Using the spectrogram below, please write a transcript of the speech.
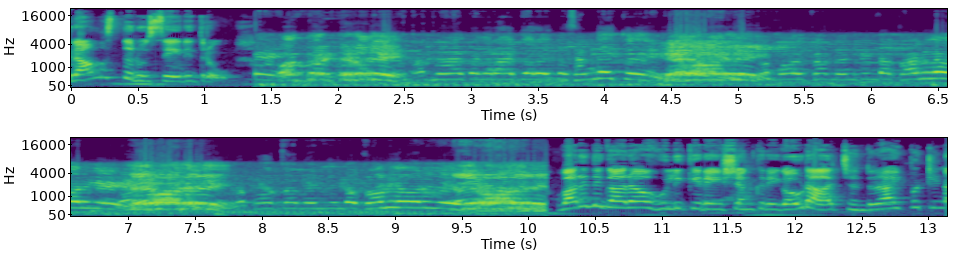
ಗ್ರಾಮಸ್ಥರು ಸೇರಿದ್ರು. ಕರ್ನಾಟಕ ರಾಜ್ಯ ರೈತ ಸಂಘಕ್ಕೆ ಪ್ರಪೋಸಲ್ ನಂಜುಂಡ ಸ್ವಾಮಿ ಅವರಿಗೆ. ಪ್ರಪೋಸಲ್ ನಂಜುಂಡ ಸ್ವಾಮಿ ಅವರಿಗೆ. ವರದಿಗಾರ ಹುಲಿಕೆರೆ ಶಂಕರೇಗೌಡ ಚಂದ್ರಾಯಪಟ್ಟಣ.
